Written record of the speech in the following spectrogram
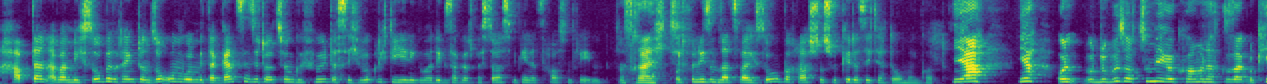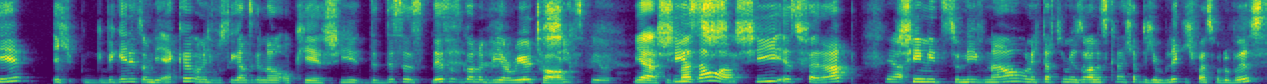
habe dann aber mich so bedrängt und so unwohl mit der ganzen Situation gefühlt, dass ich wirklich diejenige war, die gesagt hat, weißt du was, wir gehen jetzt raus und reden. Das reicht. Und von diesem Satz war ich so überrascht und schockiert, dass ich dachte, oh mein Gott. Ja, ja. Und, und du bist auch zu mir gekommen und hast gesagt, okay, ich, wir gehen jetzt um die Ecke und ich wusste ganz genau, okay, she, this is, this is gonna be a real talk. She's real. ja, she's, war sauer. she is fed up. Ja. She needs to leave now. Und ich dachte mir so, alles klar, ich habe dich im Blick, ich weiß, wo du bist.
